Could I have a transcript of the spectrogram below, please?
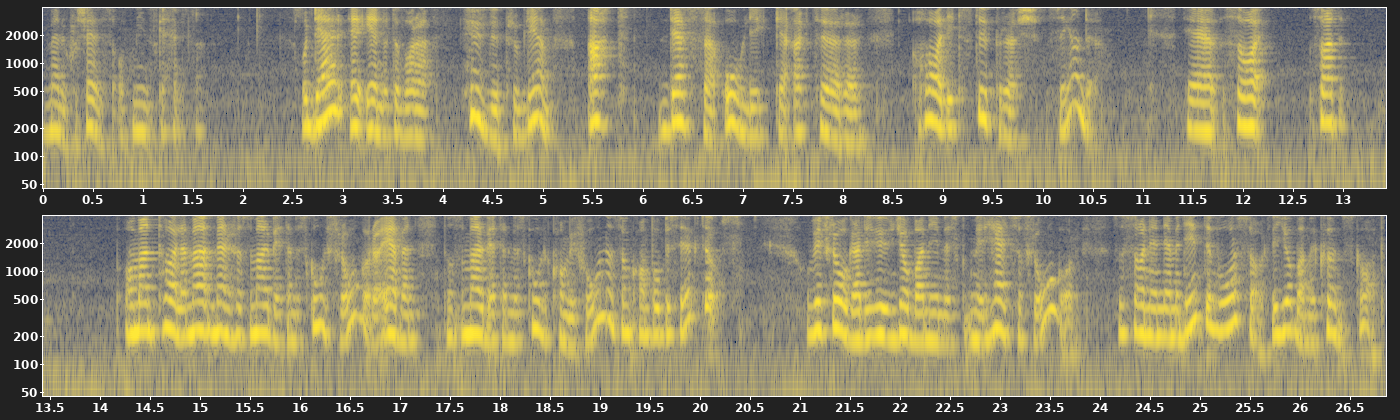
människors hälsa och minska hälsan. Och där är en av våra huvudproblem att dessa olika aktörer har lite stuprörsseende. Eh, så, så att om man talar med människor som arbetar med skolfrågor och även de som arbetar med Skolkommissionen som kom på besök till oss. Och vi frågade hur jobbar ni med, med hälsofrågor? Så sa ni, nej men det är inte vår sak, vi jobbar med kunskap.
